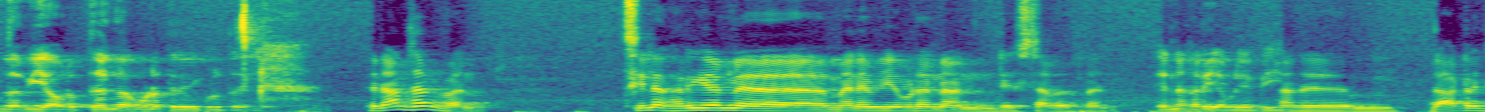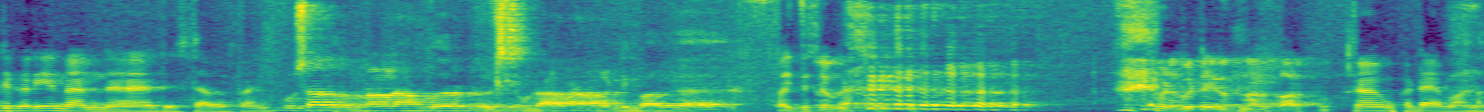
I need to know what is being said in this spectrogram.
உதவியாக ஒரு தேங்காய் கூட திருவி கொடுத்தது. நான் சமைப்பேன். சில கறிகள் மனைவியை விட நான் டேஸ்ட்டாக வைப்பேன். என்ன கறி அப்படி எப்படி அது ம், தாட்டரிச்சி கறியை நான் டேஸ்ட்டாக வைப்பேன். உஷா ஒரு நாள் நான் வேறு நிகழ்ச்சி உண்டா? நான் கண்டிப்பாக வைத்திய வீட்டு வீட்டை இருபத்தி நாள் பார்க்கும் நான் கட்டாயமாக.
